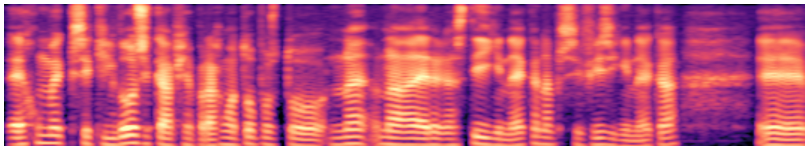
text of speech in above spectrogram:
έχουμε ξεκλειδώσει κάποια πράγματα όπως το να, να εργαστεί η γυναίκα, να ψηφίσει η γυναίκα. Ε,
